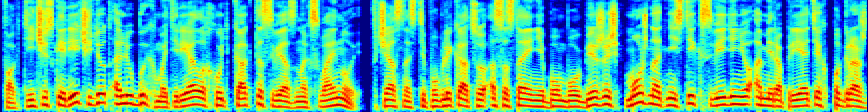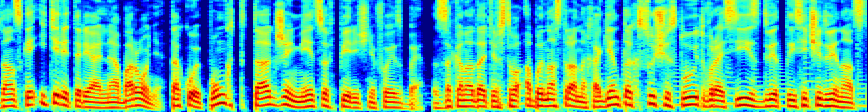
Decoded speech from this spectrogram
Фактически речь идет о любых материалах, хоть как-то связанных с войной. В частности, публикацию о состоянии бомбоубежищ можно отнести к сведению о мероприятиях по гражданской и территориальной обороне. Такой пункт также имеется в перечне ФСБ. Законодательство об иностранных агентах существует в России с 2012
